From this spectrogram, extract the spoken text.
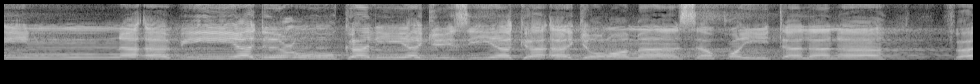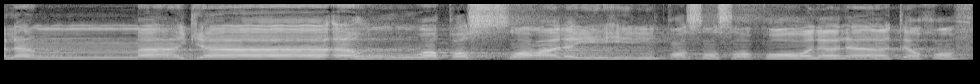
إن أبي يدعوك ليجزيك أجر ما سقيت لنا فلما جاءه وقص عليه القصص قال لا تخف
